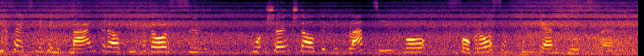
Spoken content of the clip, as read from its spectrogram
Ich setze mich im Gemeinderat Dübendorf für schön gestaltete Plätze, die von grossen und Klein gerne genutzt werden.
